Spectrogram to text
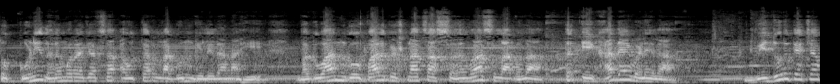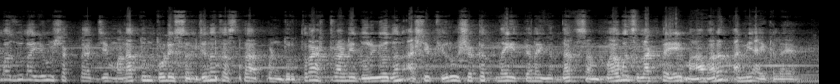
तो कोणी धर्मराजाचा अवतार लागून गेलेला नाही. भगवान गोपाल कृष्णाचा सहवास लाभला तर एखाद्या वेळेला. विदुर त्याच्या बाजूला येऊ शकतात जे मनातून थोडे सज्जनच असतात पण धृतराष्ट्र आणि दुर्योधन असे फिरू शकत नाहीत त्यांना युद्धात संपवावंच लागतं हे महाभारत आम्ही ऐकलंय.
